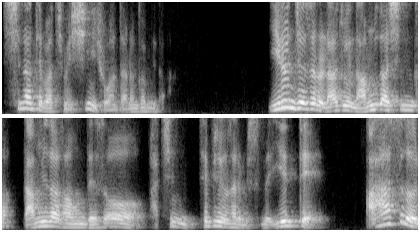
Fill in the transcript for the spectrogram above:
신한테 바치면 신이 좋아한다는 겁니다. 이런 제사를 나중에 남유다 신가 남유다 가운데서 바친 대표적인 사람이 있습니다. 이때 아하스가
